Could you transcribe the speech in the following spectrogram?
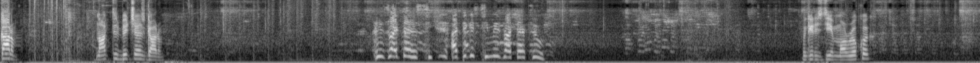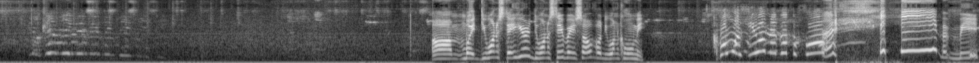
Got him. Knocked his bitch ass, got him. He's right there. His I think his teammate's right there too. We get his DMR real quick. Okay, wait, wait, wait, wait, wait, wait. Um, wait, do you want to stay here? Do you want to stay by yourself or do you want to come with me? Come with you, nigga. The fuck? But me,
